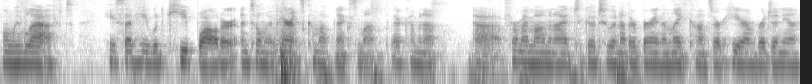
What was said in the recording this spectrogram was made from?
When we left, he said he would keep Wilder until my parents come up next month. They're coming up uh, for my mom and I to go to another Brandon Lake concert here in Virginia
